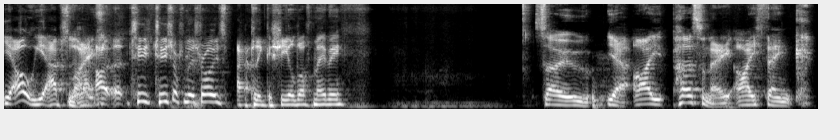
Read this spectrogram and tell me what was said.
Yeah, oh yeah, absolutely. Like- Uh, uh, two two shots from those droids. I blink a shield off, maybe. So yeah, I personally I think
